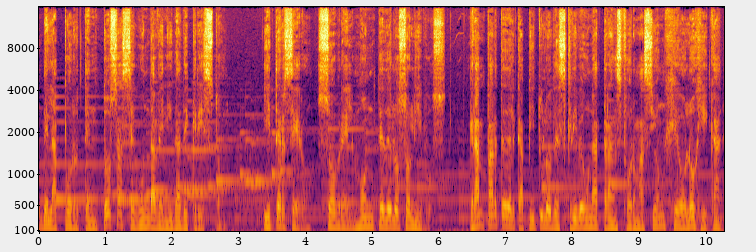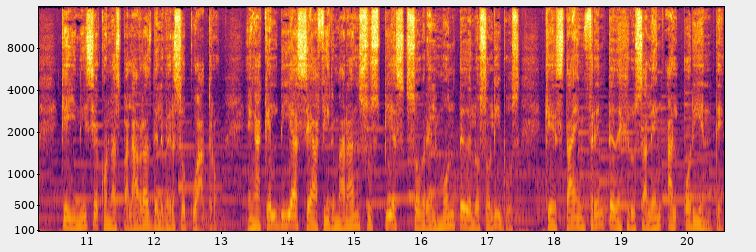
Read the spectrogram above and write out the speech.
de la portentosa segunda venida de Cristo. Y tercero, sobre el monte de los olivos, Gran parte del capítulo describe una transformación geológica que inicia con las palabras del verso 4. En aquel día se afirmarán sus pies sobre el monte de los olivos, que está enfrente de Jerusalén al oriente.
